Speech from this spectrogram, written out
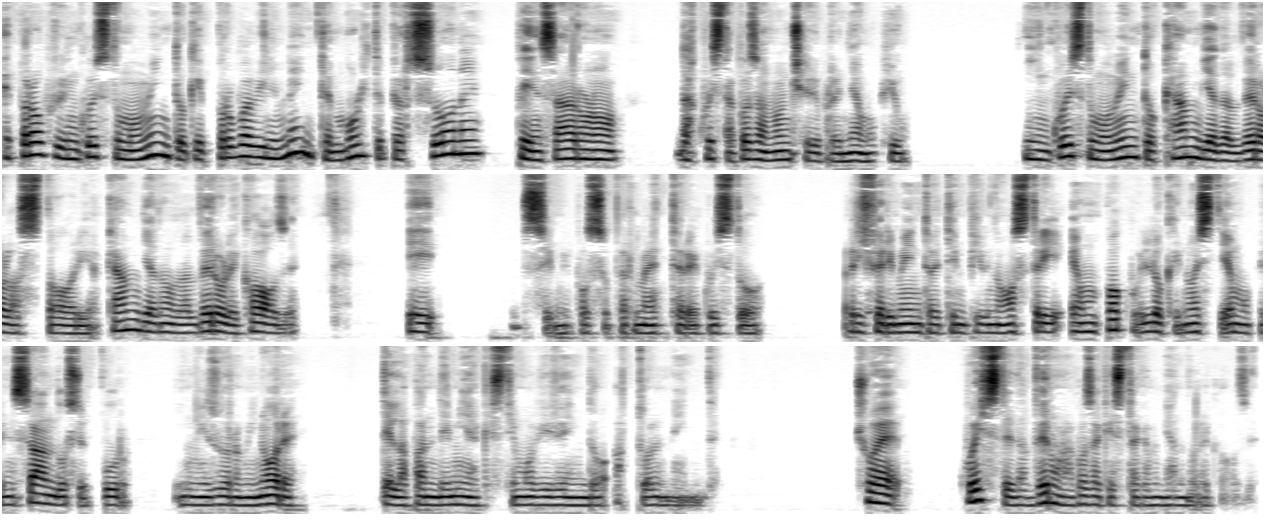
È proprio in questo momento che probabilmente molte persone pensarono da questa cosa non ci riprendiamo più. In questo momento cambia davvero la storia, cambiano davvero le cose e se mi posso permettere questo riferimento ai tempi nostri, è un po' quello che noi stiamo pensando, seppur in misura minore, della pandemia che stiamo vivendo attualmente. Cioè, questa è davvero una cosa che sta cambiando le cose.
